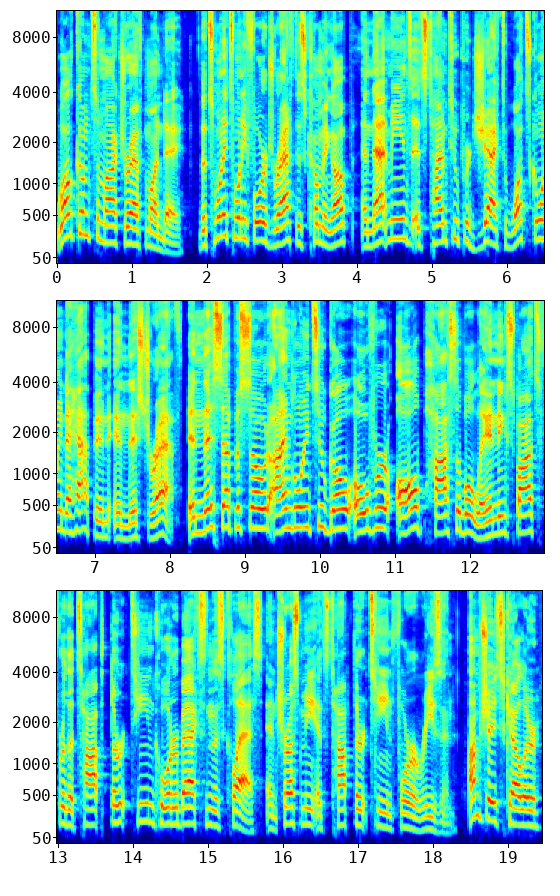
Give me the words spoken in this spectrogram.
Welcome to Mock Draft Monday. The 2024 draft is coming up, and that means it's time to project what's going to happen in this draft. In this episode, I'm going to go over all possible landing spots for the top 13 quarterbacks in this class, and trust me, it's top 13 for a reason. I'm Chase Keller,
